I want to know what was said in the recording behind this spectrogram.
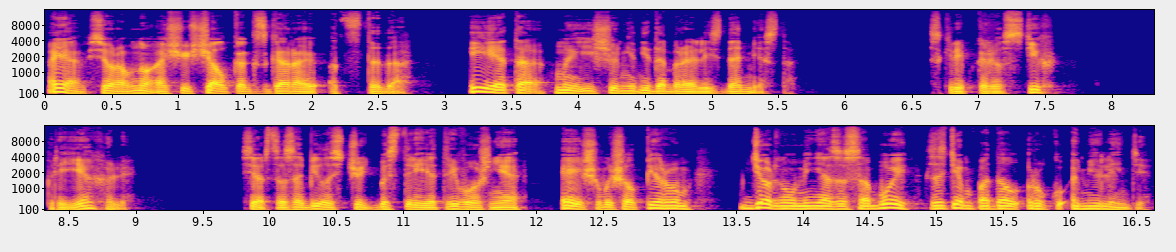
а я все равно ощущал, как сгораю от стыда. И это мы еще не добрались до места. Скрип колес стих. Приехали. Сердце забилось чуть быстрее, тревожнее. Эйш вышел первым, дернул меня за собой, затем подал руку Амелинде.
